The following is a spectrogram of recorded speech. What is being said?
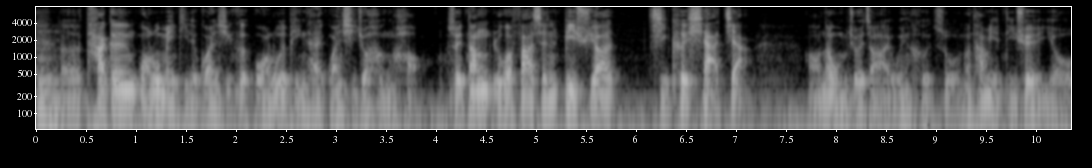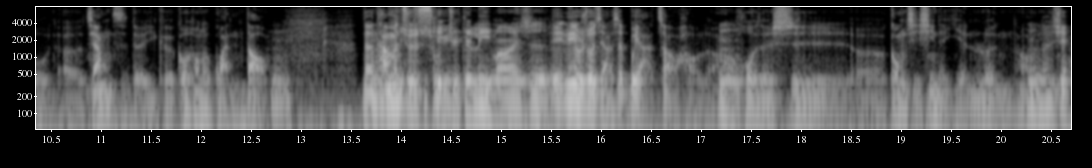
嗯，呃，它跟网络媒体的关系，各网络的平台关系就很好。所以，当如果发生必须要即刻下架，哦，那我们就会找 iWin 合作。那他们也的确有呃这样子的一个沟通的管道。嗯，那他们就是属于举个例吗？还是例如说，假设不雅照好了，或者是呃攻击性的言论，哦，那些因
